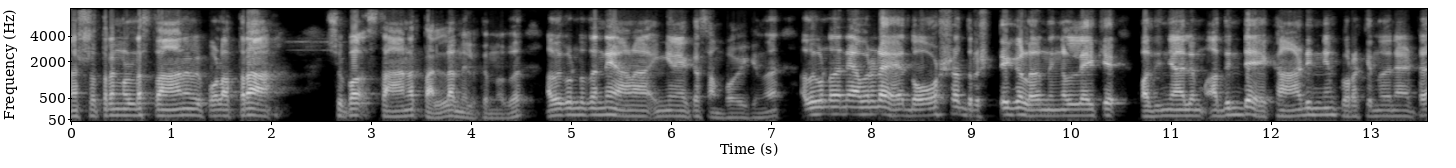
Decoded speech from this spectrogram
നക്ഷത്രങ്ങളുടെ സ്ഥാനം ഇപ്പോൾ അത്ര ശുഭസ്ഥാനത്തല്ല നിൽക്കുന്നത്. അതുകൊണ്ട് തന്നെയാണ് ഇങ്ങനെയൊക്കെ സംഭവിക്കുന്നത്. അതുകൊണ്ട് തന്നെ അവരുടെ ദോഷ ദൃഷ്ടികൾ നിങ്ങളിലേക്ക് പതിഞ്ഞാലും അതിന്റെ കാഠിന്യം കുറയ്ക്കുന്നതിനായിട്ട്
